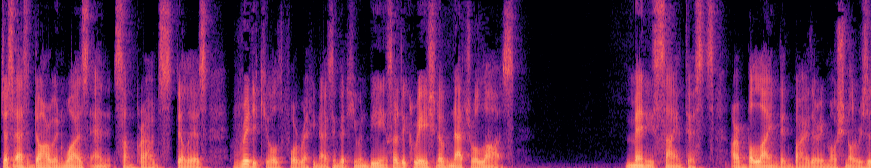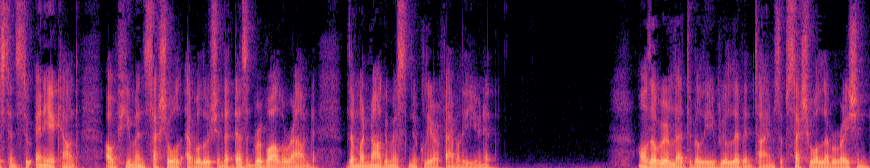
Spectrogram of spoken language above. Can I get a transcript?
just as Darwin was, and some crowds still is, ridiculed for recognizing that human beings are the creation of natural laws. Many scientists are blinded by their emotional resistance to any account of human sexual evolution that doesn't revolve around the monogamous nuclear family unit. Although we're led to believe we live in times of sexual liberation,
